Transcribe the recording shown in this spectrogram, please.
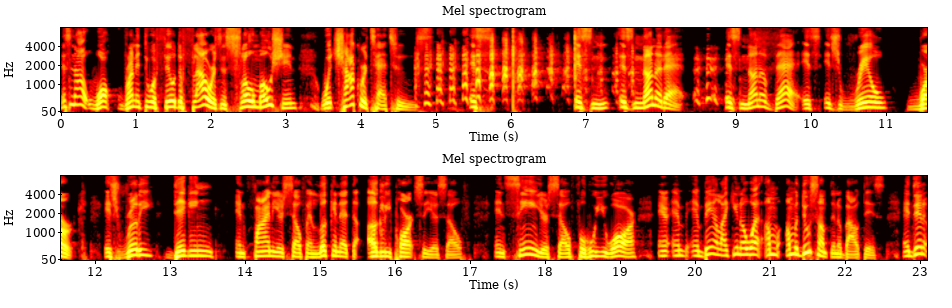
It's not walk running through a field of flowers in slow motion with chakra tattoos. it's it's it's none of that. It's none of that. It's it's real work. It's really digging and finding yourself and looking at the ugly parts of yourself and seeing yourself for who you are and, and, and being like, you know what, I'm I'm gonna do something about this. And then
